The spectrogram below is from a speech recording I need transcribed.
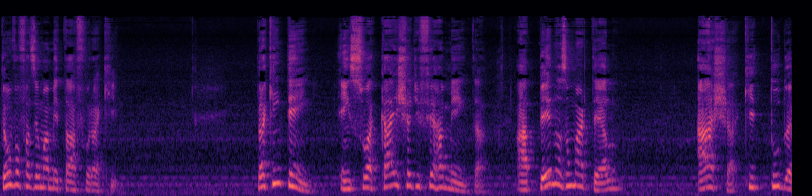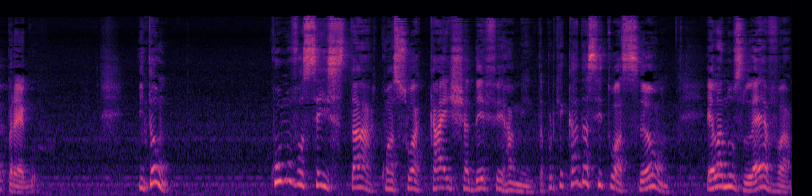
Então eu vou fazer uma metáfora aqui. Para quem tem em sua caixa de ferramenta apenas um martelo, acha que tudo é prego. Então, como você está com a sua caixa de ferramenta? Porque cada situação ela nos leva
